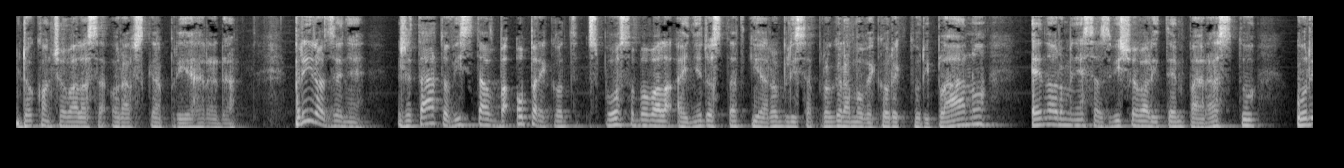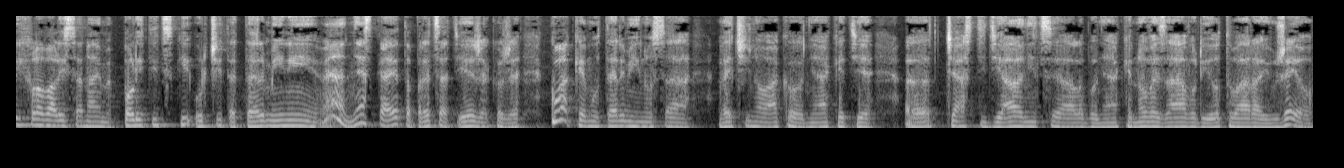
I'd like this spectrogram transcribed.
Dokončovala sa Oravská priehrada. Prirodzene že táto výstavba oprekot spôsobovala aj nedostatky a robili sa programové korektúry plánu, enormne sa zvyšovali tempa rastu, urychlovali sa najmä politicky určité termíny. Ja, dneska je to predsa tiež, akože ku akému termínu sa väčšinou ako nejaké tie e, časti diálnice alebo nejaké nové závody otvárajú, že jo?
